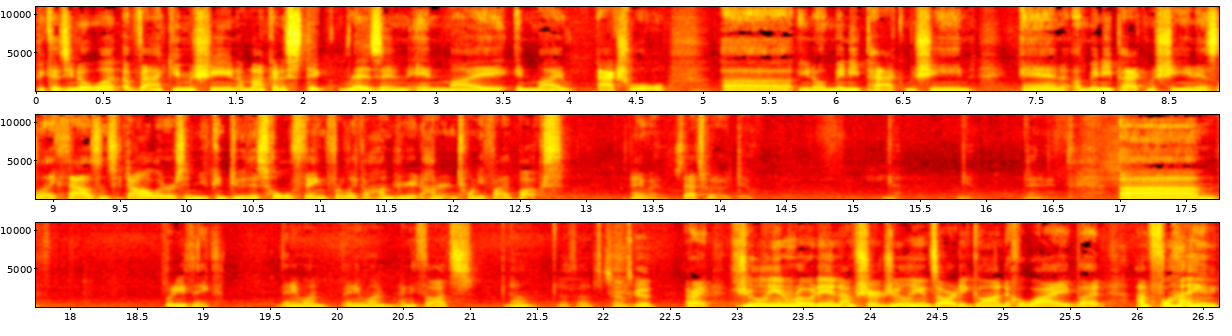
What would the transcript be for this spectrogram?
because you know what? A vacuum machine. I'm not going to stick resin in my in my actual uh, you know mini pack machine. And a mini pack machine is like thousands of dollars, and you can do this whole thing for like 100, 125 bucks. Anyway, so that's what I would do. Um, what do you think? Anyone? Anyone? Any thoughts? No? No thoughts? Sounds good. All right. Julian wrote in. I'm sure Julian's already gone to Hawaii, but I'm flying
